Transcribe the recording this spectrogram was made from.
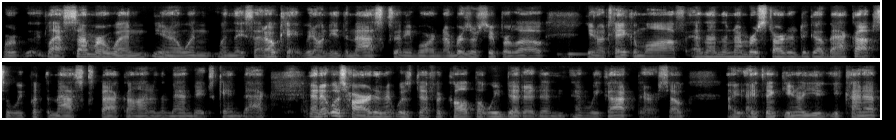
or uh, last summer when, you know, when when they said, okay, we don't need the masks anymore, numbers are super low, you know, take them off, and then the numbers started to go back up. So we put the masks back on, and the mandates came back, and it was hard and it was difficult, but we did it and and we got there. So. I, I think you know you you kind of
